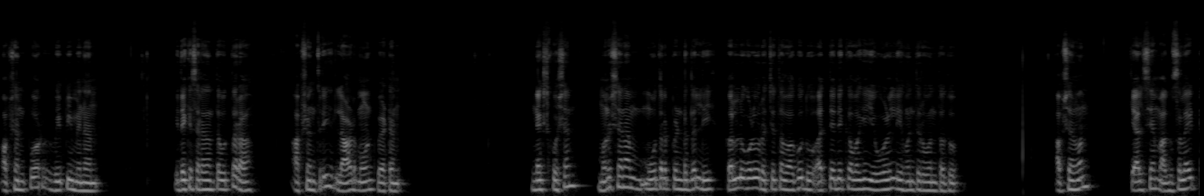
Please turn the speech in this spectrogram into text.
option four V P Menon ಇದಕ್ಕೆ ಸರಿಯಾದಂಥ ಉತ್ತರ option three lord Mountbatten next question ಮನುಷ್ಯನ ಮೂತ್ರಪಿಂಡದಲ್ಲಿ ಕಲ್ಲುಗಳು ರಚಿತವಾಗುವುದು ಅತ್ಯಧಿಕವಾಗಿ ಇವುಗಳಲ್ಲಿ ಹೊಂದಿರುವಂಥದ್ದು. Option one calcium oxalate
